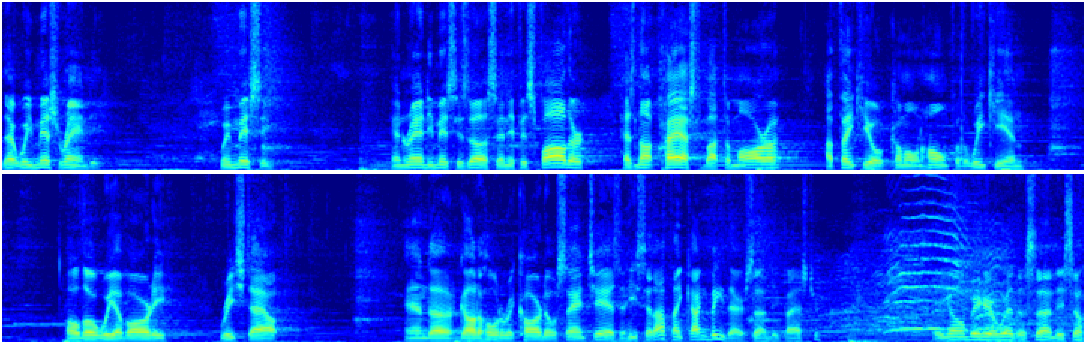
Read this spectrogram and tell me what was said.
that we miss Randy. We miss him. And Randy misses us. And if his father has not passed by tomorrow, I think he'll come on home for the weekend. Although we have already reached out and uh, got a hold of Ricardo Sanchez, and he said, I think I can be there Sunday, Pastor. He's going to be here with us Sunday, so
